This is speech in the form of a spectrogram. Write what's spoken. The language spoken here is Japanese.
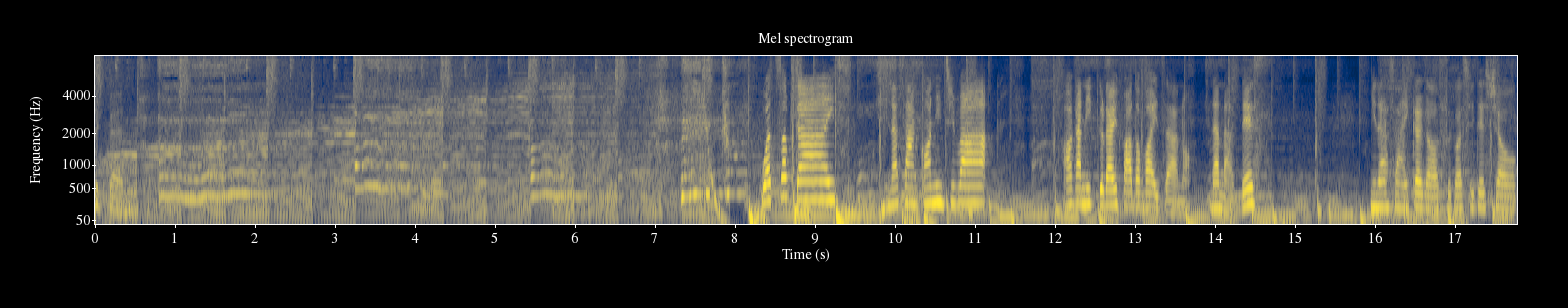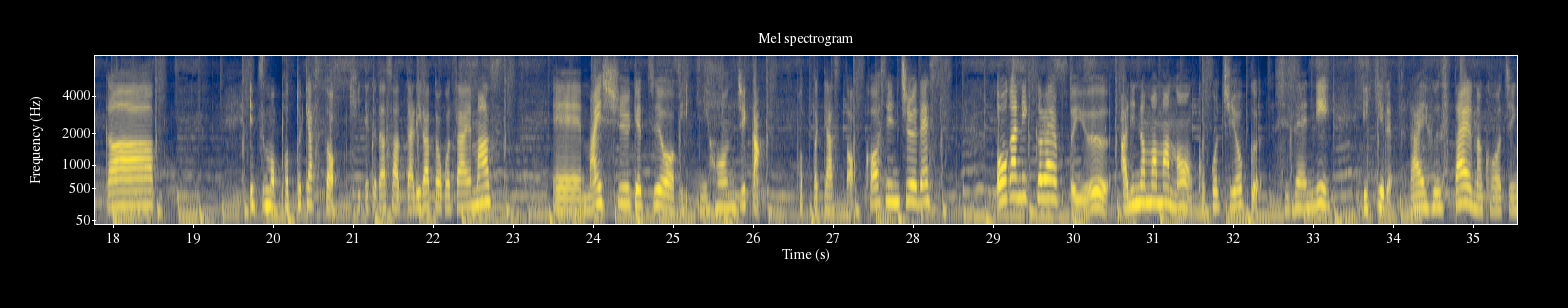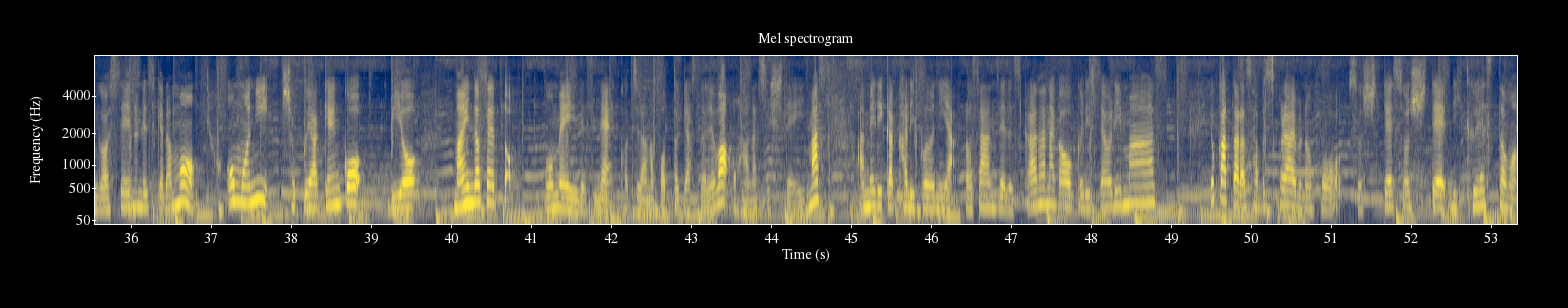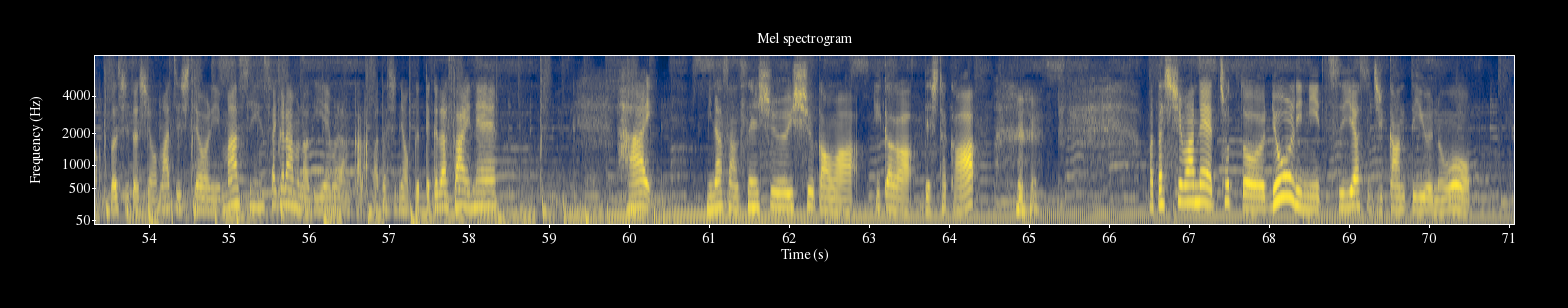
Music Ben. What's up guys? 皆さんこんにちは。オーガニックライフアドバイザーのナナです。皆さんいかがお過ごしでしょうか？いつもポッドキャスト聞いてくださってありがとうございます。えー毎週月曜日日本時間ポッドキャスト更新中です。オーガニックライフというありのままの心地よく自然に生きるライフスタイルのコーチングをしているんですけども主に食や健康美容マインドセットをメインにですね。こちらのポッドキャストではお話ししています。アメリカカリフォルニアロサンゼルスからナナがお送りしております。よかったらサブスクライブの方そしてそしてリクエストもどしどしお待ちしております。インスタグラムの DM 欄から私に送ってくださいね。はい。皆さん先週1週間はいかがでしたか？私はねちょっと料理に費やす時間っていうのを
